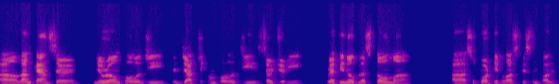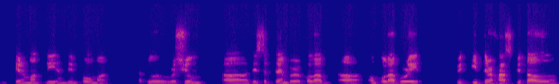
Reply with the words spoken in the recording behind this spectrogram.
uh, lung cancer, neuro-oncology, pediatric oncology, surgery, retinoblastoma, uh, supportive hospice and quality care monthly, and lymphoma that will resume uh, this September collab, uh, on collaborate with Interhospital.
